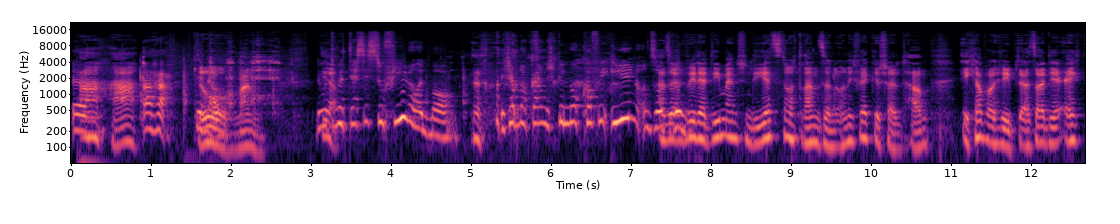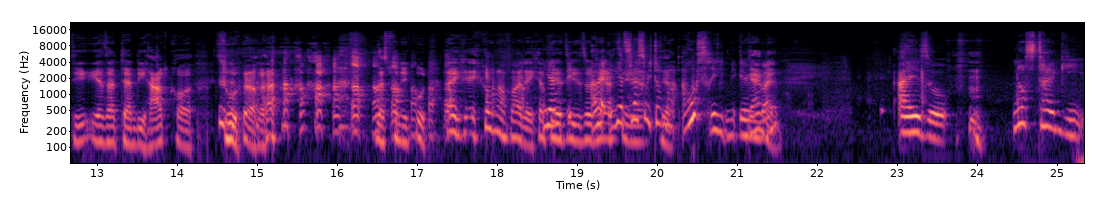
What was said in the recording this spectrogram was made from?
ähm, Aha. aha, genau. So, Mann. Du, Ja. du, das ist zu viel heute Morgen. Ich habe noch gar nicht genug Koffein und so Also drin. entweder die Menschen, die jetzt noch dran sind und nicht weggeschaltet haben, ich hab euch lieb, da seid ihr echt, die, ihr seid dann die Hardcore-Zuhörer. das finde ich gut. Aber Ich, ich gucke noch weiter. Ich habe Ja, jetzt die, so die aber jetzt 80er lass mich doch ja. mal ausreden irgendwann. Gerne. Also, Nostalgie.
